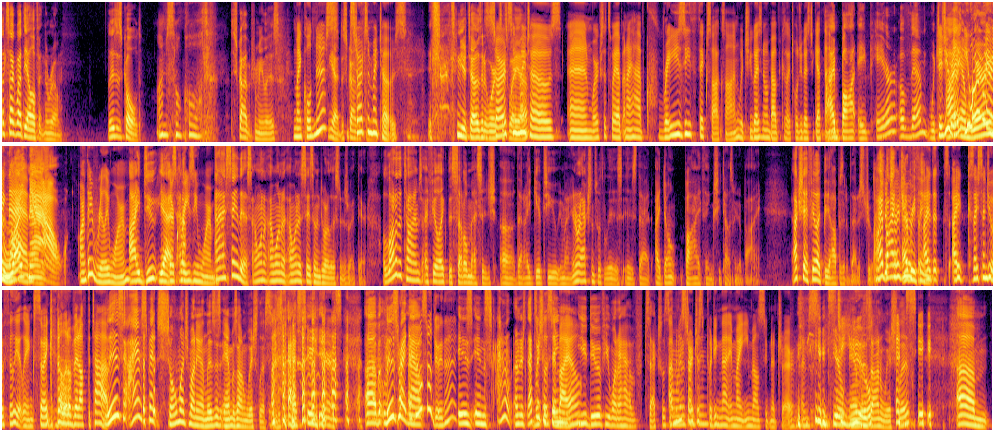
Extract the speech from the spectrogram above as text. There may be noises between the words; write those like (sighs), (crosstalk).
Let's talk about the elephant in the room. Liz is cold. I'm so cold. Describe it for me, Liz. My coldness? Yeah, describe it Starts for in me. my toes. It starts in your toes and it works starts its way up. It starts in my toes and works its way up. And I have crazy thick socks on, which you guys know about because I told you guys to get them. I bought a pair of them, which Did you I really? am You are wearing, wearing right now. Aren't they really warm? I do, yes. They're and I- crazy warm. And I say this, I want to, I want to, I want to say something to our listeners right there. A lot of the times, I feel like the subtle message uh, that I give to you in my interactions with Liz is that I don't buy things she tells me to buy. Actually, I feel like the opposite of that is true. I, should buy everything. I I because I send you affiliate links, so I get a little bit off the top. Liz, I have spent (laughs) so much money on Liz's Amazon wish list these past two (laughs) years. Uh, but Liz right Are now people still doing that? is in. I don't understand. That's Wish like a list in thing bio? you do if you want to have sex with someone. I'm gonna or start just putting that in my email signature (laughs) s- Your- to you. Amazon wish list? Um,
